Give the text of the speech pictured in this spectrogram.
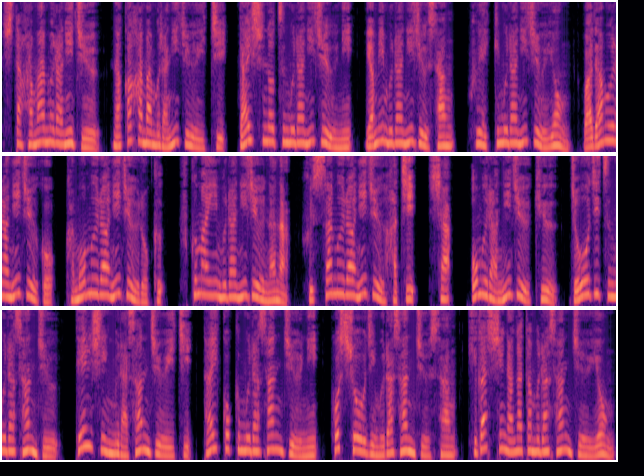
下浜村20、中浜村21、大志野津村22、闇村23、不駅村24、和田村25、鴨村26、福舞村27、福佐村28、社、小村29、上実村30、天津村31、大国村32、保祥寺村33、東長田村34、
